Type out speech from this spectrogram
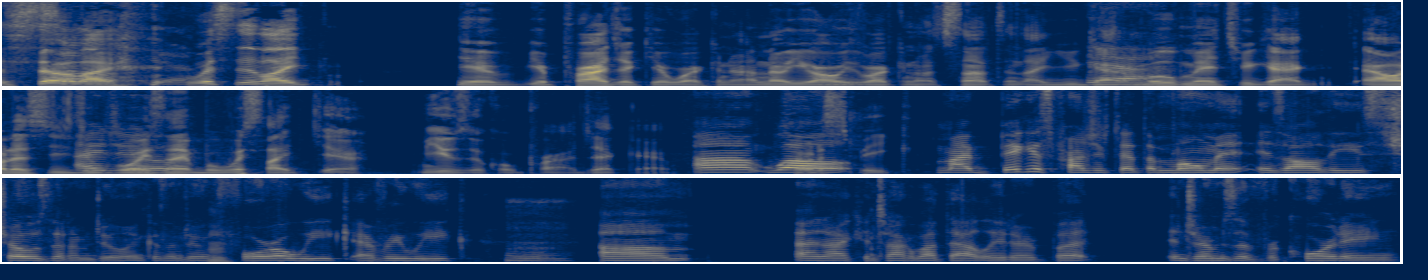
so, So, like, yeah. what's the like your your project you're working on? I know you're always working on something. Like you got Yeah. a movement, you got artists, you do I voice do. line, but what's like your musical project, uh, so to well, speak? my biggest project at the moment is all these shows that I'm doing because I'm doing Mm. four a week every week. Um, and I can talk about that later. But in terms of recording,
